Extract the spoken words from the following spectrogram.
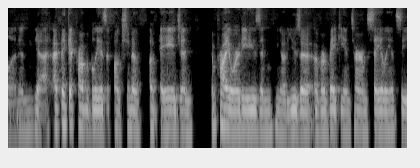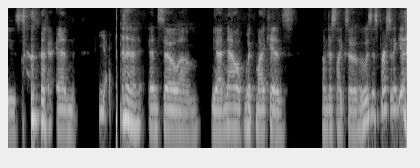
on." And yeah, I think it probably is a function of of age and and priorities and you know to use a, a Vervaekean term saliencies. And yeah. and so um yeah now with my kids i'm just like so who is this person again?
